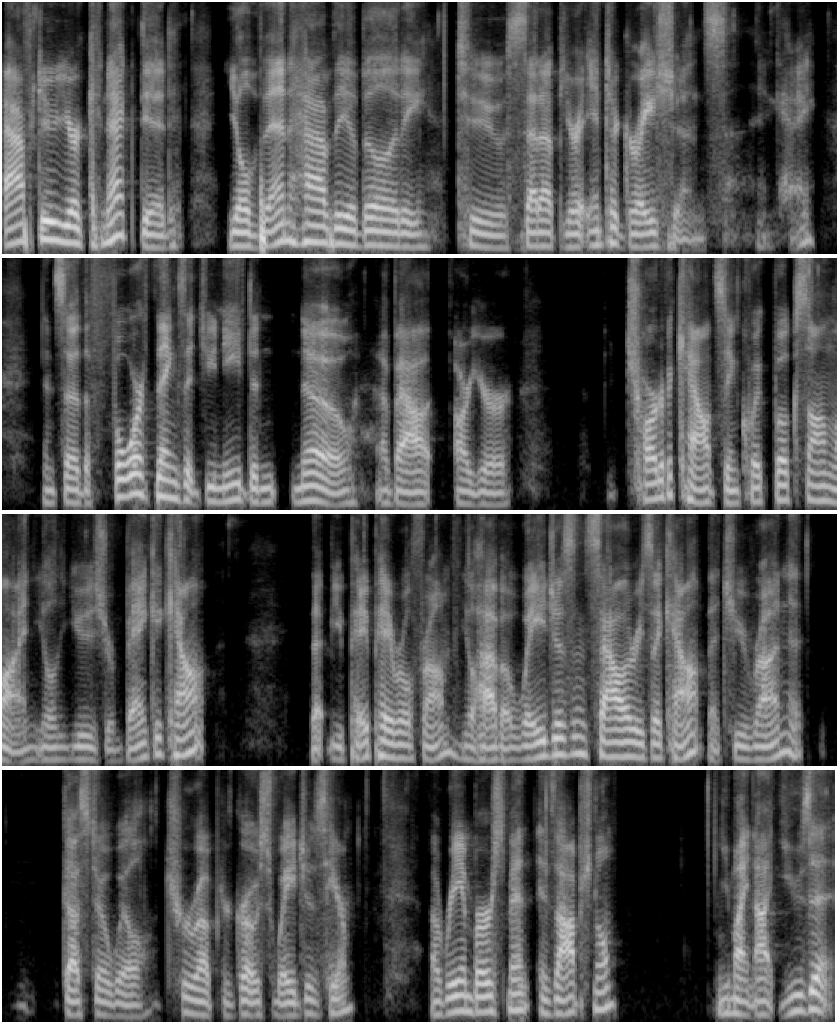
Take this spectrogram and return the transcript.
After you're connected, you'll then have the ability to set up your integrations, okay? And so the four things that you need to know about are your chart of accounts in QuickBooks Online. You'll use your bank account that you pay payroll from. You'll have a wages and salaries account that you run. Gusto will true up your gross wages here. A reimbursement is optional. You might not use it,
